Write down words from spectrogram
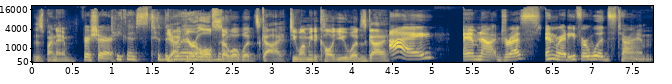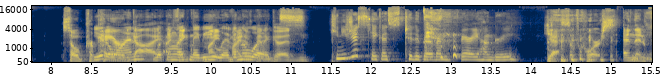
is my name. for sure. Take us to the grove. yeah, you're also a woods guy. Do you want me to call you woods guy? I am not dressed and ready for woods time. So You're the prepared guy. looking I like think maybe you might, live in the have been a woods. good. Can you just take us to the grove? I'm very hungry. Yes, of course. and then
